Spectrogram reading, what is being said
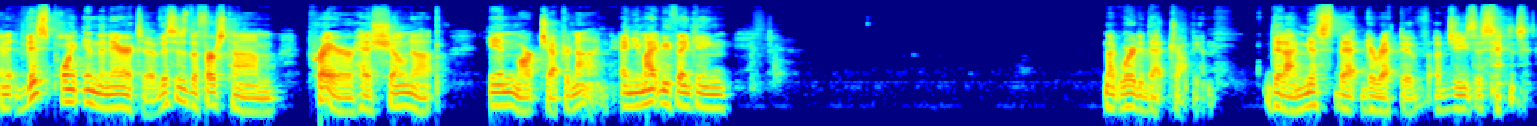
And at this point in the narrative, this is the first time prayer has shown up in Mark chapter 9. And you might be thinking, like where did that drop in? Did I miss that directive of Jesus?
